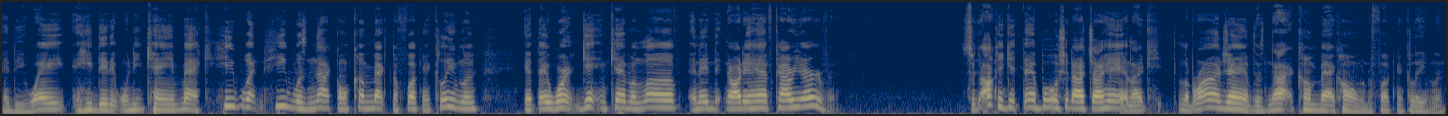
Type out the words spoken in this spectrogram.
and D Wade, and he did it when he came back. He wasn't. He was not gonna come back to fucking Cleveland if they weren't getting Kevin Love and they didn't already have Kyrie Irving. So y'all can get that bullshit out your head. Like LeBron James does not come back home to fucking Cleveland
